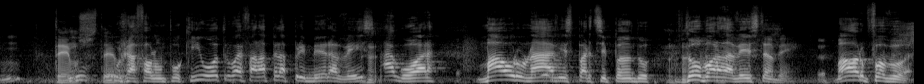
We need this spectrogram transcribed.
Hum? Temos, um, temos. Um já falou um pouquinho, o outro vai falar pela primeira vez agora. Mauro Naves participando do Bora da Vez também. Mauro, por favor.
